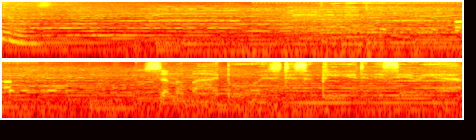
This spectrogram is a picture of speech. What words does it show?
Minerals. Some of my boys disappeared in this area.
